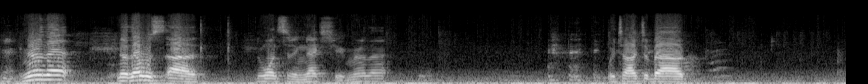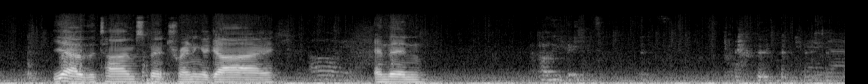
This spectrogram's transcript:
Remember that? No, that was uh, the one sitting next to you. Remember that? We talked about, yeah, the time spent training a guy, Oh, yeah. and then, Oh, yeah.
